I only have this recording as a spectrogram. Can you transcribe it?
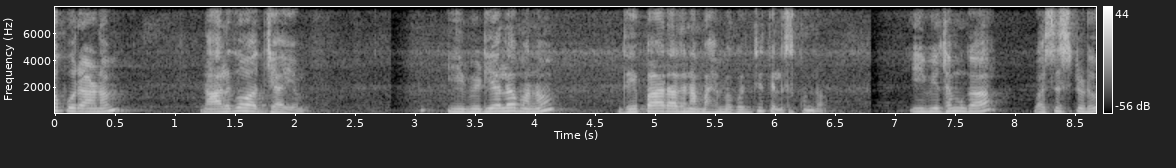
పురాణం నాలుగో అధ్యాయం. ఈ వీడియోలో మనం దీపారాధన మహిమ గురించి తెలుసుకుందాం. ఈ విధంగా వశిష్ఠుడు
